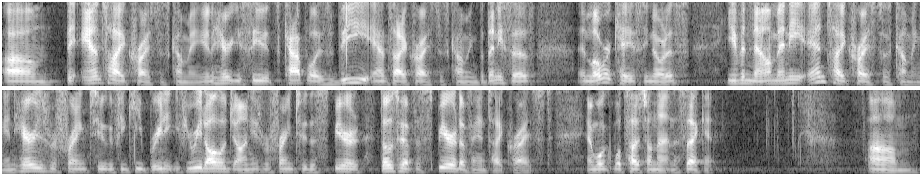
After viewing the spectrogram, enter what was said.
Um, the Antichrist is coming. And here you see it's capitalized, the Antichrist is coming. But then he says, in lowercase, you notice, even now many antichrists are coming. And here he's referring to, if you keep reading, if you read all of John, he's referring to the spirit, those who have the spirit of Antichrist. And we'll, we'll touch on that in a second. Um,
